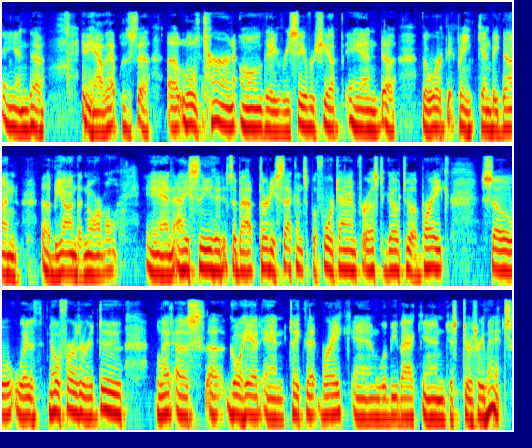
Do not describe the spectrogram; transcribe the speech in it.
And uh, anyhow, that was uh, a little turn on the receivership and uh, the work that can be done uh, beyond the normal and I see that it's about 30 seconds before time for us to go to a break. So, with no further ado, let us uh, go ahead and take that break, and we'll be back in just two or three minutes.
